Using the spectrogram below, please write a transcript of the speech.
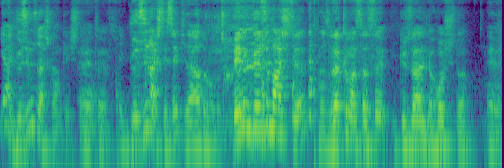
Ya gözümüz aç kanka işte. Evet, evet. E, Gözün aç desek daha doğru olur. Benim gözüm açtı. Nasıl? Rakı masası güzeldi, hoştu. Evet.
